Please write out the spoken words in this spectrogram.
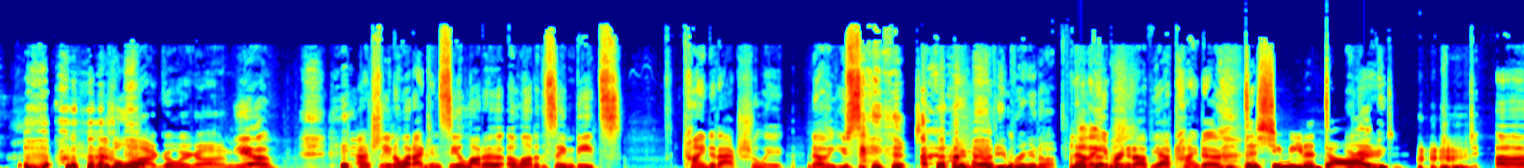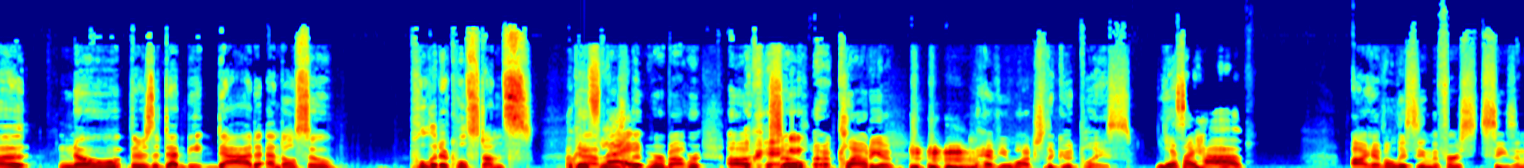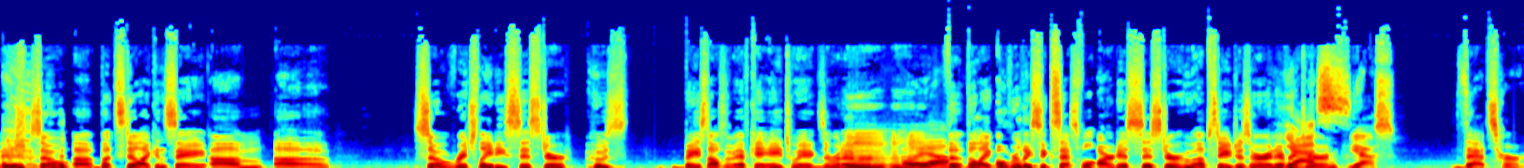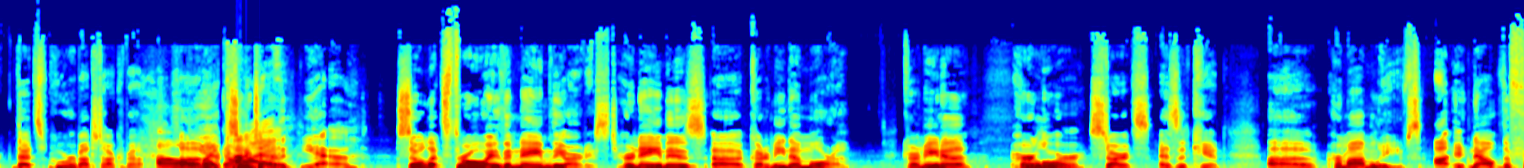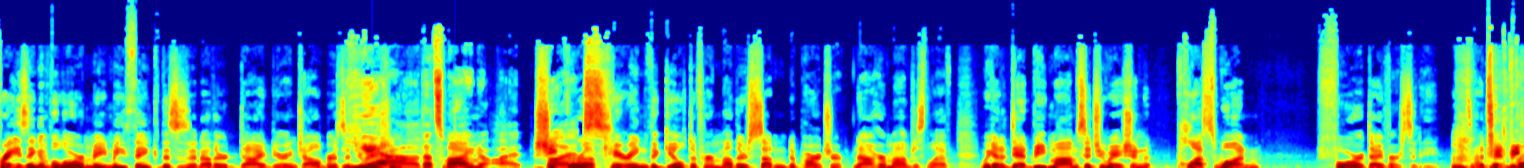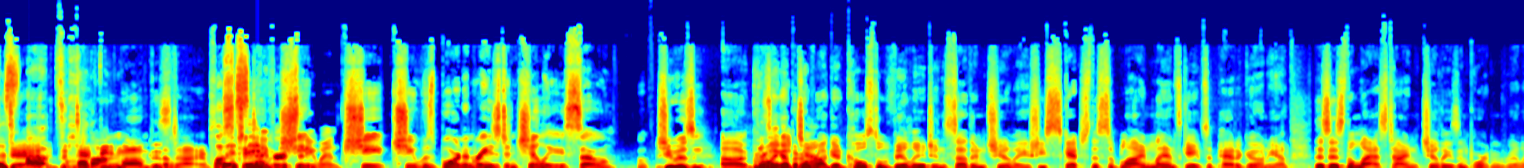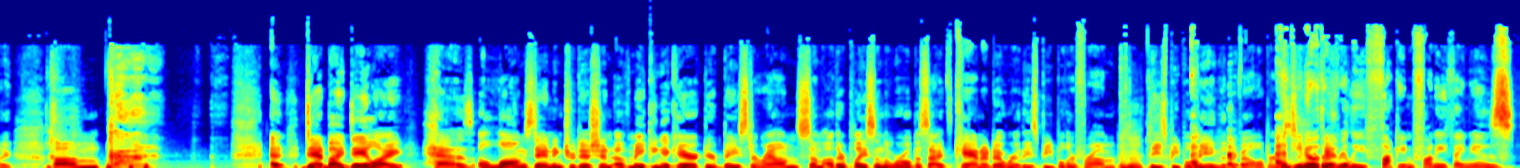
There's a lot going on. Yeah. Actually, you know what? I can see a lot of a lot of the same beats. Kind of actually. Now that you say it. now that you bring it up. now that you bring it up, yeah, kinda. Does she meet a dog? Okay. Uh no, there's a deadbeat dad and also political stunts. Okay, yeah, there's slay. the- we're about we're uh, Okay. so uh, Klaudia, have you watched The Good Place? Yes, I have. I have only seen the first season ish. So, uh, but still, I can say, um, uh, so Rich Lady's sister, who's based off of FKA Twigs or whatever, Mm, mhm. Oh yeah. the the like overly successful artist sister who upstages her at every Yes. turn. Yes. That's her. That's who we're about to talk about. oh Um, my so god. Yeah. So let's throw away the name, the artist. Her name is uh, Carmina Mora. Carmina, her lore starts as a kid. Uh, her mom leaves. Uh, it- now, the phrasing of the lore made me think this is another died during childbirth situation. Yeah, that's what Um, I got. She but- grew up carrying the guilt of her mother's sudden departure. Nah, her mom just left. We got a deadbeat mom situation. Plus one for diversity. It's not deadbeat Listen, dad. uh, it's a deadbeat on. mom this time. Plus Listen. two, Diversity she, win. She she was born and raised in Chile, so She was uh, growing up in a rugged coastal village in southern Chile. She sketched the sublime landscapes of Patagonia. This is the last time Chile is important, really. Um, uh, Dead by Daylight has a long-standing tradition of making a character based around some other place in the world besides Canada, where these people are from. These people being the developers. Mm-hmm. and you know the And- really fucking funny thing is,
